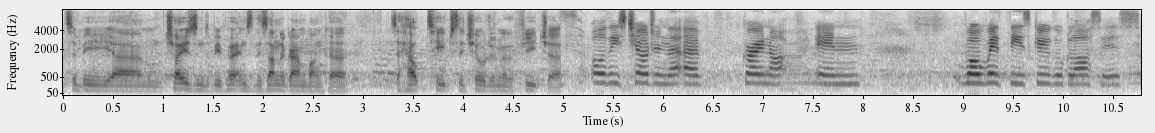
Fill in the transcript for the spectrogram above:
to be um, chosen to be put into this underground bunker to help teach the children of the future. all these children that have grown up in well with these Google glasses.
